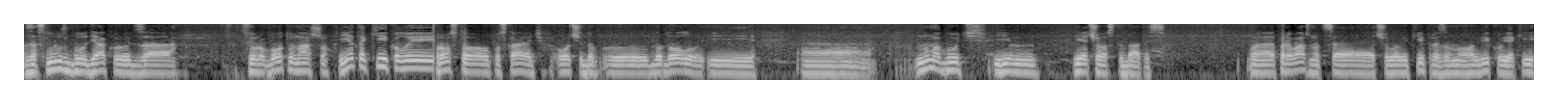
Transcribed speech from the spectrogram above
за службу, дякують за цю роботу нашу. Є такі, коли просто опускають очі до, е, додолу і, е, ну, мабуть, їм є чого стидатись. Е, Переважно це чоловіки призовного віку, які е,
